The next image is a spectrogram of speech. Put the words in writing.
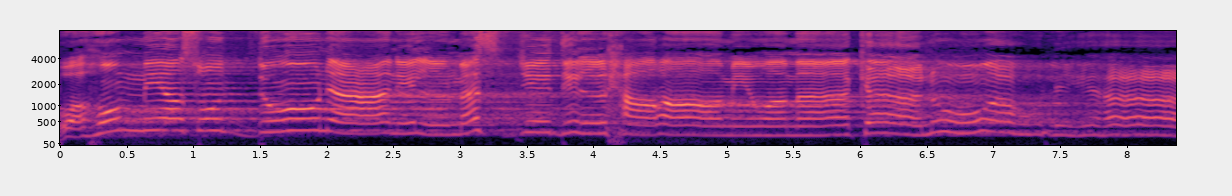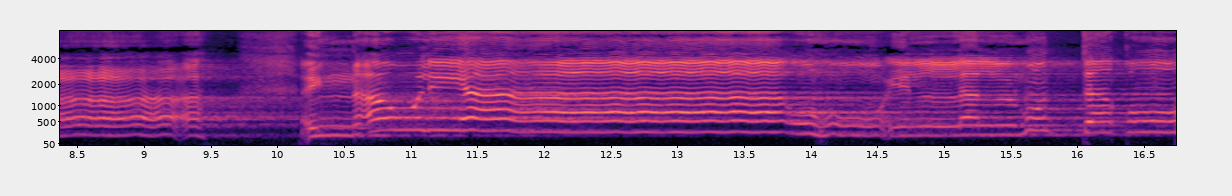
وهم يصدون عن المسجد الحرام وما كانوا أولياءه. إن أولياؤه إلا المتقون.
